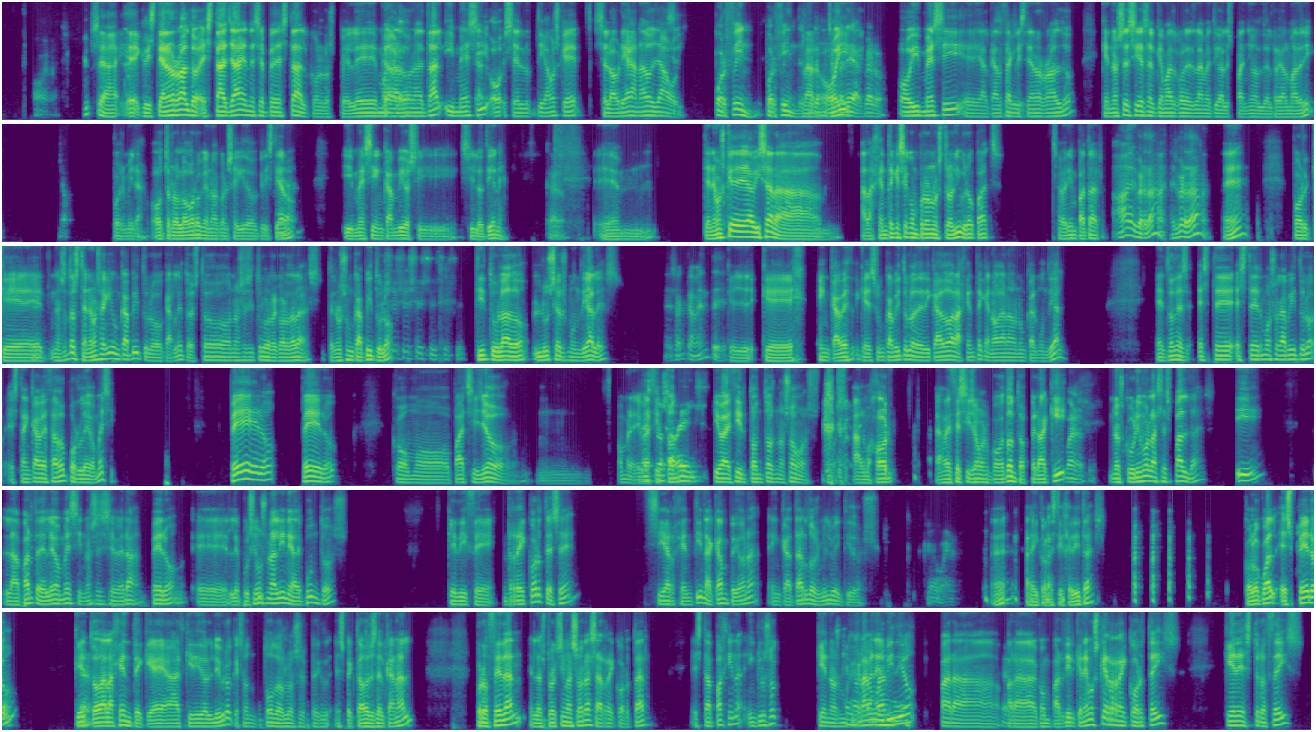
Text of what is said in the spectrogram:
O sea, eh, Cristiano Ronaldo está ya en ese pedestal con los Pelé, Maradona y tal, y Messi, o se lo- digamos que se lo habría ganado ya hoy. Por fin, por fin, después Claro, de mucha hoy- pelea, claro. hoy Messi eh, alcanza a sí, Cristiano Ronaldo, que no sé si es el que más goles le ha metido al español del Real Madrid. No. Pues mira, otro logro que no ha conseguido Cristiano. Y Messi, en cambio, sí, sí lo tiene. Claro. Eh, tenemos que avisar a, a la gente que se compró nuestro libro, Patch, Saber Empatar. Ah, es verdad, es verdad. ¿eh? Porque nosotros tenemos aquí un capítulo, Carleto, esto no sé si tú lo recordarás. Tenemos un capítulo sí, sí. titulado Losers Mundiales, Exactamente. que, que, encabez- que es un capítulo dedicado a la gente que no ha ganado nunca el Mundial. Entonces, este, este hermoso capítulo está encabezado por Leo Messi. Pero, pero, como Pachi y yo, mm, hombre, iba a, decir iba a tontos no somos. Pues a lo mejor a veces sí somos un poco tontos, pero aquí Bueno, sí. nos cubrimos las espaldas y la parte de Leo Messi, no sé si se verá, pero eh, le pusimos una línea de puntos que dice, recórtese si Argentina campeona en Qatar 2022. Qué bueno. ¿eh? Ahí con las tijeritas. Con lo cual, espero que Claro. toda la gente que ha adquirido el libro, que son todos los espe- espectadores del canal, procedan en las próximas horas a recortar esta página, incluso que nos Que graben el vídeo para, Claro. para compartir. Queremos que recortéis, que destrocéis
